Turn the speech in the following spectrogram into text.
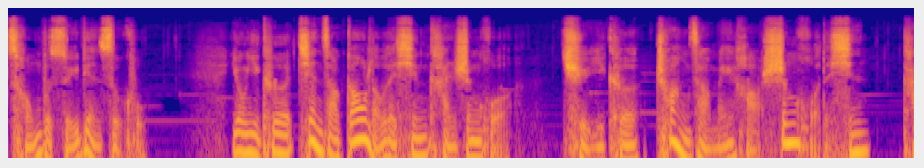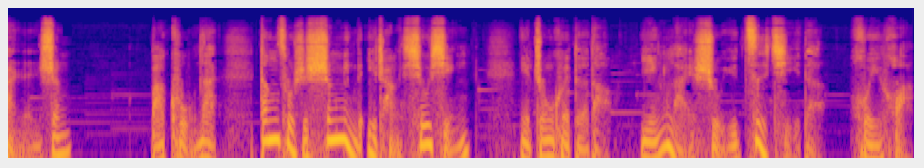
从不随便诉苦，用一颗建造高楼的心看生活，取一颗创造美好生活的心看人生。把苦难当作是生命的一场修行，你终会得到迎来属于自己的辉煌。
